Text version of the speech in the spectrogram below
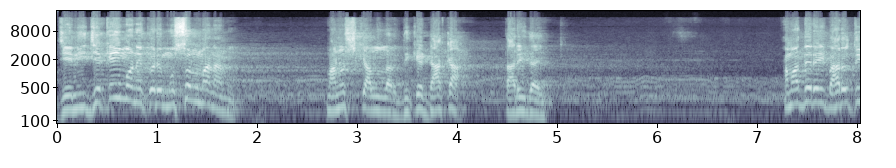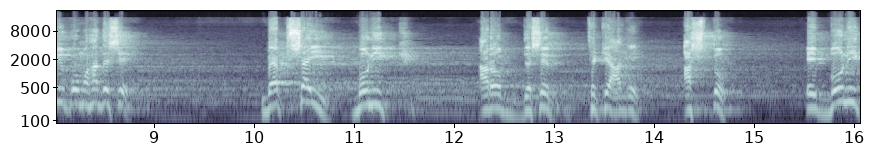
যে নিজেকেই মনে করে মুসলমান আমি, মানুষকে আল্লাহর দিকে ডাকা, তারই দায়িত্ব। আমাদের এই ভারতীয় উপমহাদেশে ব্যবসায়ী বণিক আরব দেশের থেকে আগে আসতো। এই বণিক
